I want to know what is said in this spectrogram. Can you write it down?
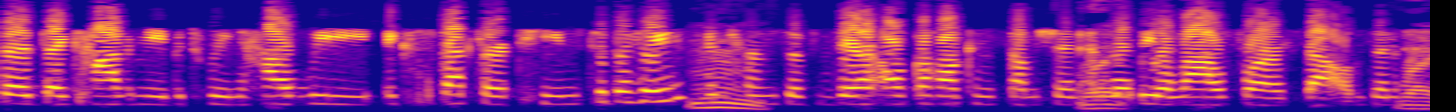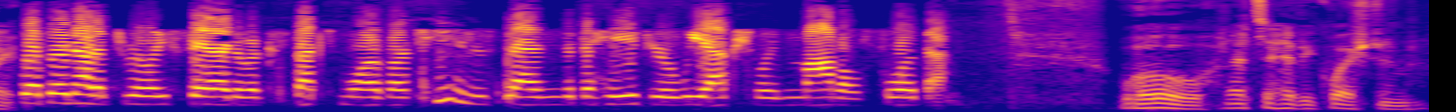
the dichotomy between how we expect our teens to behave in Mm. terms of their alcohol consumption and what we allow for ourselves, and Right. whether or not it's really fair to expect more of our teens than the behavior we actually model for them. Whoa, that's a heavy question.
